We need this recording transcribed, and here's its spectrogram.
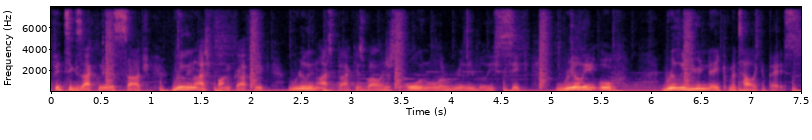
fits exactly as such. Really nice front graphic, really nice back as well, and just all in all, a really, really sick, really, ooh, really unique Metallica piece.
